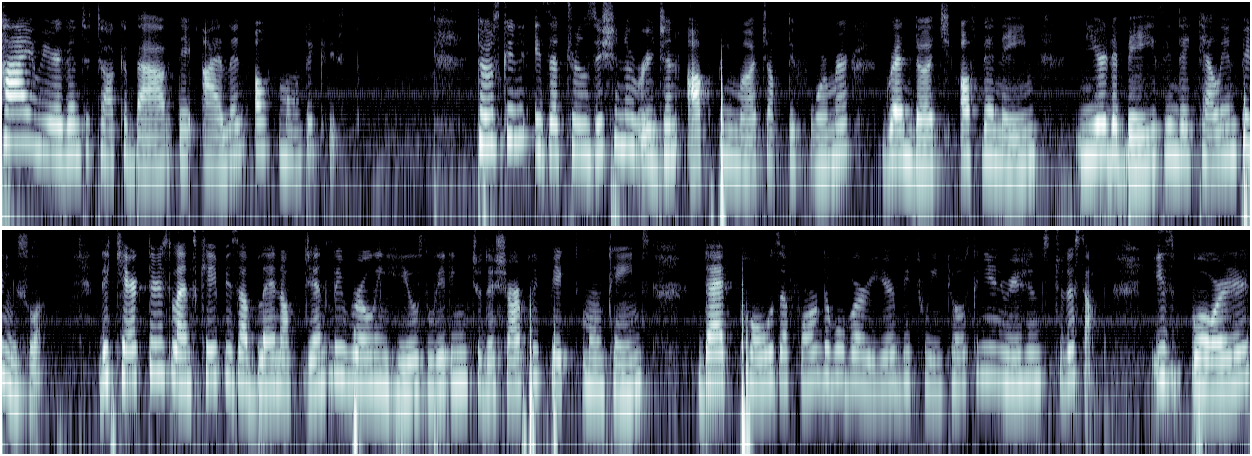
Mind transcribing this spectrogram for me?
Hi, we are going to talk about the island of Monte Cristo. Tuscany is a transitional region occupying much of the former Grand Duchy of the name near the base in the Italian peninsula. The character's landscape is a blend of gently rolling hills leading to the sharply peaked mountains that pose a formidable barrier between Tuscany and regions to the south. It is bordered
